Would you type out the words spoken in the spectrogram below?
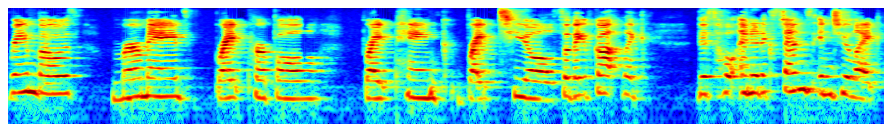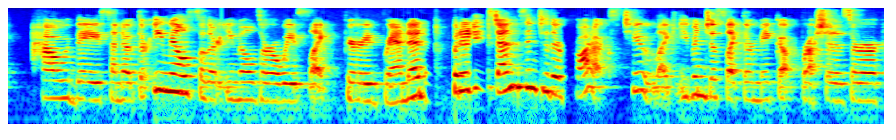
rainbows, mermaids, bright purple, bright pink, bright teal. So they've got like this whole, and it extends into like how they send out their emails. So their emails are always like very branded, but it extends into their products too. Like even just like their makeup brushes or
